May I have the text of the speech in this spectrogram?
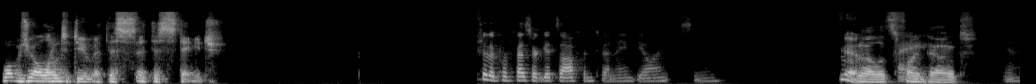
what would you all like to do at this at this stage? I'm sure the professor gets off into an ambulance. And Yeah. Well, let's Okay. find out. Yeah.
